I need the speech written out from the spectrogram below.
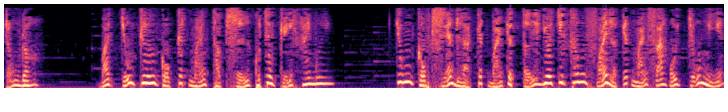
trong đó bà chủ trương cuộc cách mạng thật sự của thế kỷ 20. Chung cục sẽ là cách mạng cho tự do chứ không phải là cách mạng xã hội chủ nghĩa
